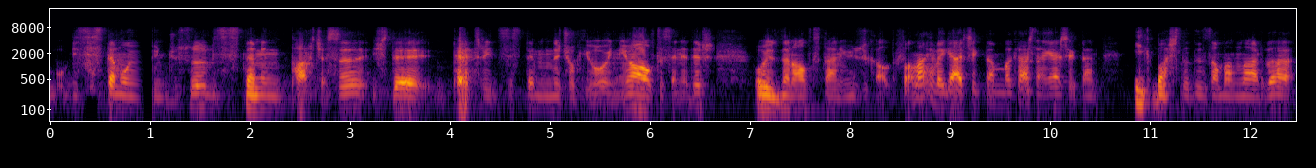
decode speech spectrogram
bu bir sistem oyuncusu, bir sistemin parçası. İşte Patriot sisteminde çok iyi oynuyor. 6 senedir o yüzden 6 tane yüzük aldı falan ve gerçekten bakarsan gerçekten ilk başladığı zamanlarda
